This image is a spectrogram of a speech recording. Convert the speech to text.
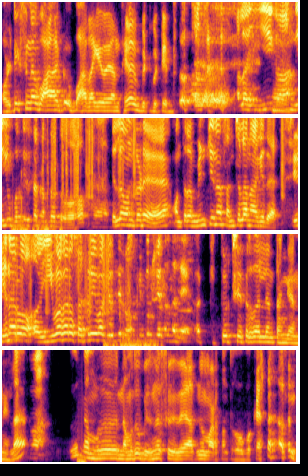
ಪೊಲಿಟಿಕ್ಸ್ನ ಭಾಳ ಬಾದಾಗಿದೆ ಅಂತ ಹೇಳಿ ಬಿಟ್ಬಿಟ್ಟಿದ್ದು. ಅಲ್ಲ ಈಗ ನೀವು ಬಂದಿರ್ತಕ್ಕಂಥದ್ದು ಎಲ್ಲ ಒಂದ್ ಕಡೆ ಒಂಥರ ಮಿಂಚಿನ ಸಂಚಲನ ಆಗಿದೆ. ಏನಾರು ಇವಾಗಾರು ಸಕ್ರಿಯವಾಗಿ ಇರ್ತಿರೋ ಕಿತ್ತೂರು ಕ್ಷೇತ್ರದಲ್ಲಿ? ಕಿತ್ತೂರು ಕ್ಷೇತ್ರದಲ್ಲಿ ಅಂತ ಹಂಗೇನಿಲ್ಲ. ನಮ್ದು ನಮ್ದು ಬಿಸ್ನೆಸ್ ಇದೆ ಅದನ್ನು ಮಾಡ್ಕೊಂತ ಹೋಗ್ಬೇಕಲ್ಲ ಅದನ್ನ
